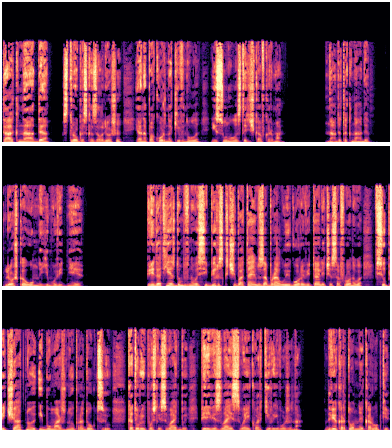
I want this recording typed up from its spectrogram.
«Так надо», — строго сказал Леша, и она покорно кивнула и сунула старичка в карман. «Надо так надо. Лешка умный, ему виднее». Перед отъездом в Новосибирск Чеботаев забрал у Егора Витальевича Сафронова всю печатную и бумажную продукцию, которую после свадьбы перевезла из своей квартиры его жена. Две картонные коробки,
